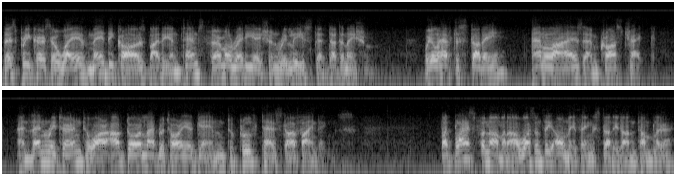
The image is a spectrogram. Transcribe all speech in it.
This precursor wave may be caused by the intense thermal radiation released at detonation. We'll have to study, analyze, and cross-check, and then return to our outdoor laboratory again to proof test our findings. But blast phenomena wasn't the only thing studied on Tumbler.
